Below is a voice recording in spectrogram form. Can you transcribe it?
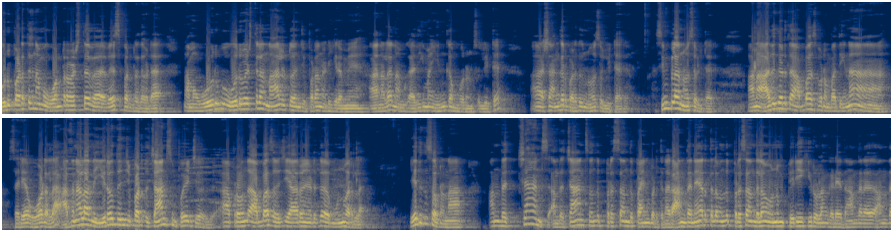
ஒரு படத்துக்கு நம்ம ஒன்றரை வருஷத்தை வே வேஸ்ட் பண்ணுறத விட நம்ம ஒரு ஒரு வருஷத்தில் நாலு டு அஞ்சு படம் நடிக்கிறோமே. அதனால் நமக்கு அதிகமாக இன்கம் வரும்னு சொல்லிட்டு சங்கர் படத்துக்கு நோ சொல்லிட்டார். சிம்பிளாக நோ சொல்லிட்டார். ஆனால் அதுக்கடுத்து அப்பாஸ் படம் பார்த்தீங்கன்னா சரியாக ஓடலை. அதனால் அந்த இருபத்தஞ்சி படத்து சான்ஸும் போயிடுச்சு வருது அப்புறம் வந்து அப்பாஸை வச்சு யாரும் எடுக்க முன் வரல. எதுக்கு சொல்கிறேன்னா அந்த சான்ஸ் அந்த சான்ஸ் வந்து பிரசாந்த் பயன்படுத்தினார். அந்த நேரத்தில் வந்து பிரசாந்த்லாம் ஒன்றும் பெரிய ஹீரோலாம் கிடையாது. அந்த அந்த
